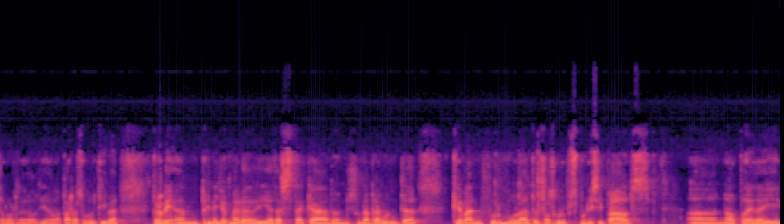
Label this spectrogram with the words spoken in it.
de l'ordre del dia de la part resolutiva. Però bé, en primer lloc m'agradaria destacar doncs, una pregunta que van formular tots els grups municipals en el ple d'ahir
